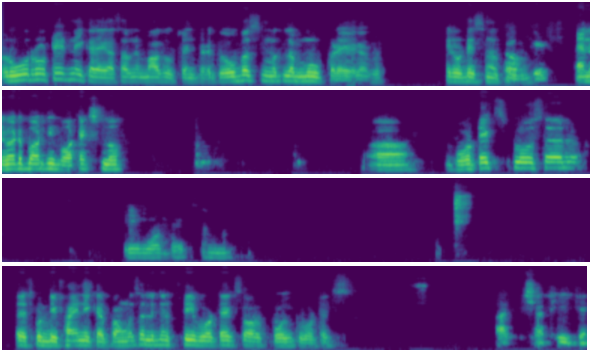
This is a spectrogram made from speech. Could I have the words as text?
वो रोटेट नहीं करेगा सर अपने मास ऑफ़ सेंटर के वो बस मतलब मूव करेगा sir irrotational flow and what about the vortex flow vortex flow sir a vortex इसको डिफाइन नहीं कर पाऊँगा सर लेकिन फ्री वोटेक्स और पोस्ट वोटेक्स अच्छा ठीक है।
